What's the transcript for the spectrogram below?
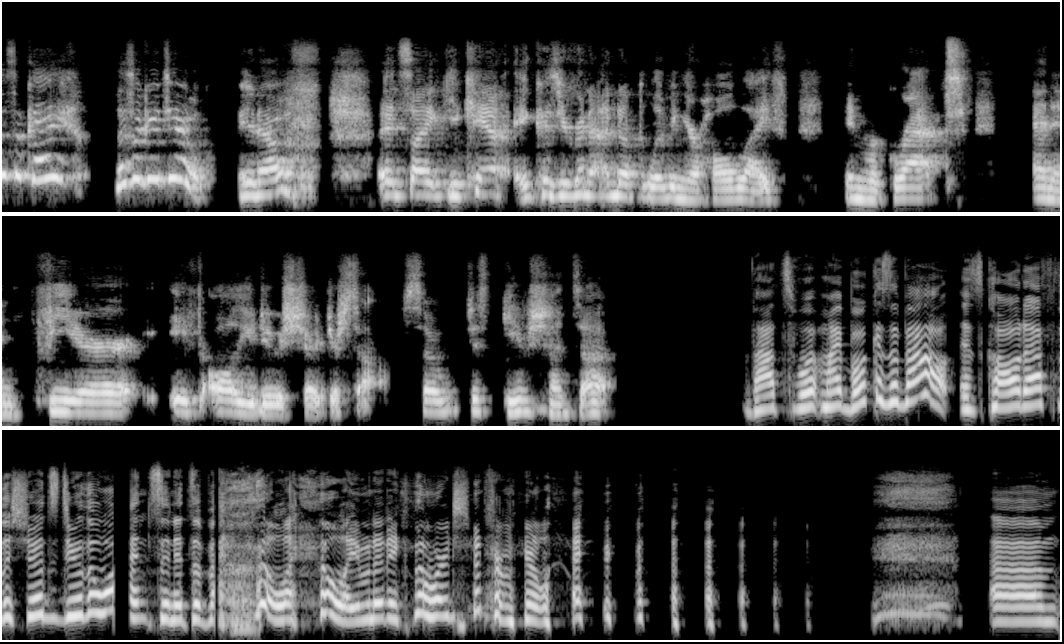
that's okay. That's okay too. You know, it's like you can't, because you're going to end up living your whole life in regret and in fear if all you do is should yourself. So just give shoulds up. That's what my book is about. It's called F the Shoulds Do the Wants, and it's about eliminating the word should from your life. Um,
